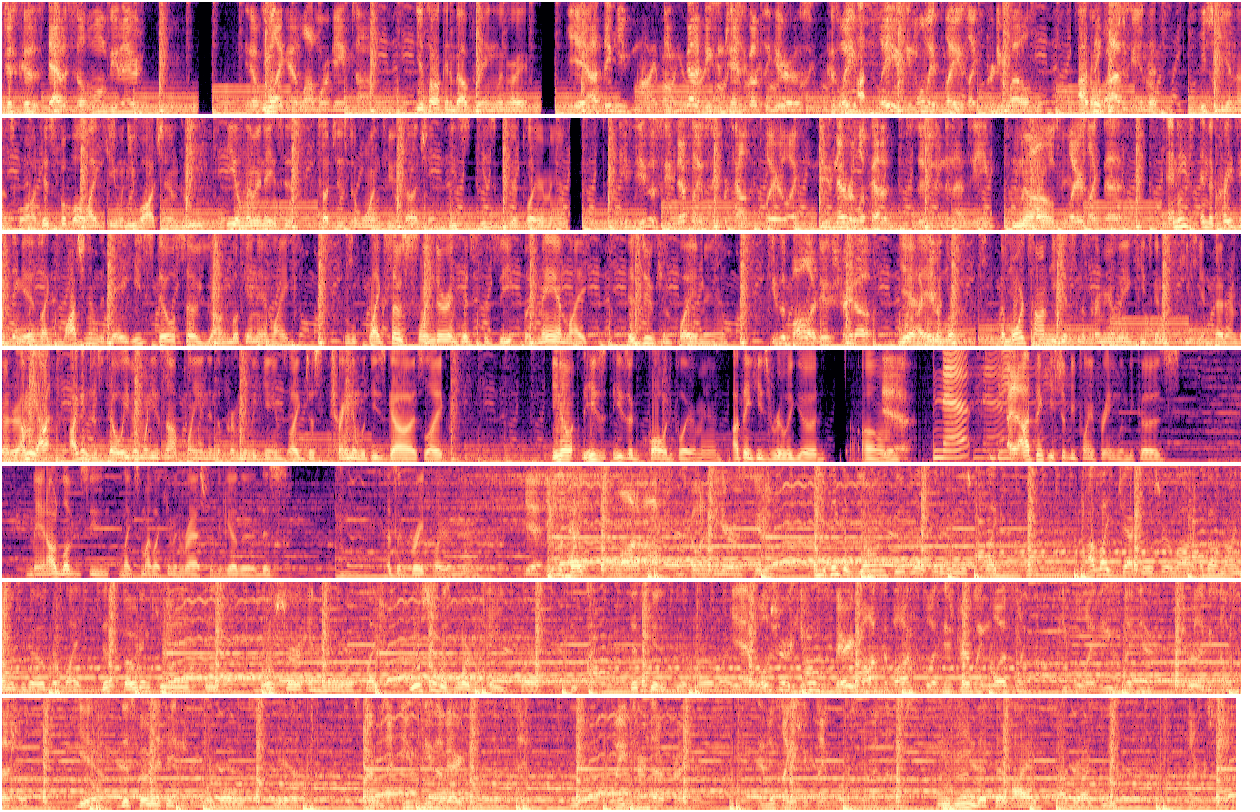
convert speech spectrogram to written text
Just because David Silva won't be there, you know, probably get a lot more game time. You're talking about for England, right? Yeah, I think he, he got a decent chance of going to the Euros. Because when he I- plays, he normally plays like pretty well. I think he should be in that. He should be in that squad. His football IQ, when you watch him, he he eliminates his touches to one-two touch, and he's he's a good player, man. He, he's a he's definitely a super talented player. Like he's never looked at a position in that team. No, all those man. players like that. And he's and the crazy thing is, like watching him today, he's still so young looking and like like so slender in his physique. But man, like this dude can play, man. He's a baller, dude. Straight up. Yeah, I give and it the more, the more time he gets in the Premier League, he's gonna keep getting better and better. I mean, I I can just tell even when he's not playing in the Premier League games, like just training with these guys, like you know, he's he's a quality player, man. I think he's really good. Um, Yeah. Naps. and I think he should be playing for England because, man, I would love to see like somebody like him and Rashford together. This that's a great player, man. Yeah. England has a lot of options going into the Euros too. When you think of young, good, left-footed English, like I like Jack Wilshere a lot about nine years ago, but like this Foden kid is Wilshere and more. Like Wilshere was more of an eight, but dude, I, this kid is good, Yeah. Wilshere, he was very box to box, but his dribbling was like people like he was like he's could really be something special. Yeah, this Foden kid can score goals. Yeah, Hundred percent. He's he's a very talented number ten. Yeah. The way he turns out of pressure, it looks like he should be playing for Barcelona at times. hmm That's that high soccer IQ. Hundred percent.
